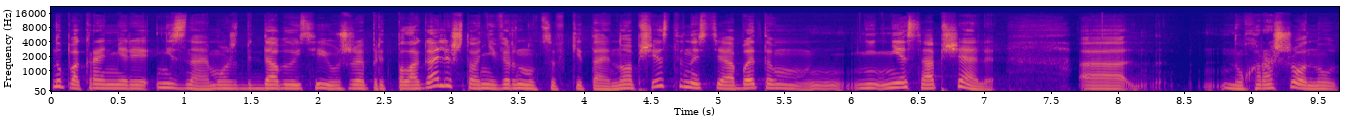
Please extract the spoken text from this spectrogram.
Ну, по крайней мере, не знаю, может быть, WTA уже предполагали, что они вернутся в Китай, но общественности об этом не, не сообщали. Ну, хорошо, ну,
